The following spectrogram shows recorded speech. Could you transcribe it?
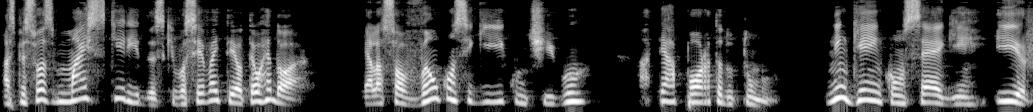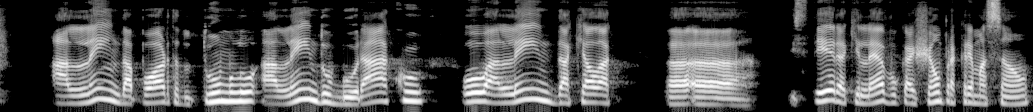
as pessoas mais queridas que você vai ter ao teu redor, elas só vão conseguir ir contigo até a porta do túmulo. Ninguém consegue ir além da porta do túmulo, além do buraco ou além daquela uh, uh, esteira que leva o caixão para cremação.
